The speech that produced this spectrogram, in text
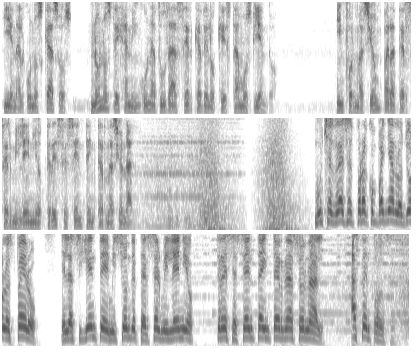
y en algunos casos no nos deja ninguna duda acerca de lo que estamos viendo. Información para Tercer Milenio 360 Internacional. Muchas gracias por acompañarnos. Yo lo espero en la siguiente emisión de Tercer Milenio 360 Internacional. Hasta entonces.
